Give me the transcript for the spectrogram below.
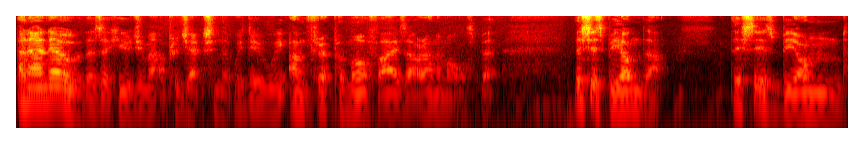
and I know there's a huge amount of projection that we do. We anthropomorphize our animals, but this is beyond that. This is beyond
